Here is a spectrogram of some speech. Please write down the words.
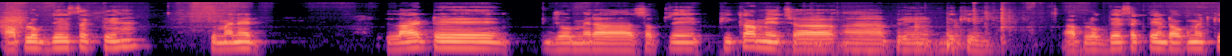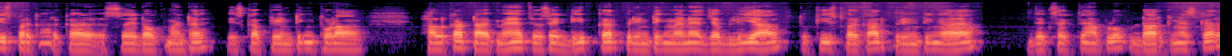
आप लोग देख सकते हैं कि मैंने लाइट जो मेरा सबसे फीका में प्रिंट देखिए, आप लोग देख सकते हैं डॉक्यूमेंट किस प्रकार का से डॉक्यूमेंट है। इसका प्रिंटिंग थोड़ा हल्का टाइप में है तो उसे डीप कर प्रिंटिंग मैंने जब लिया तो किस प्रकार प्रिंटिंग आया, देख सकते हैं आप लोग, डार्कनेस कर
